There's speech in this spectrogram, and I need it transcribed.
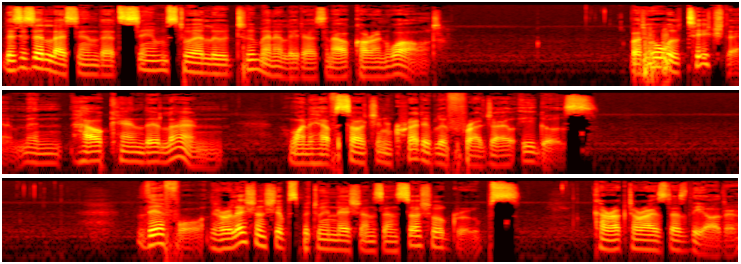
This is a lesson that seems to elude too many leaders in our current world. But who will teach them and how can they learn when they have such incredibly fragile egos? Therefore, the relationships between nations and social groups, characterized as the other,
